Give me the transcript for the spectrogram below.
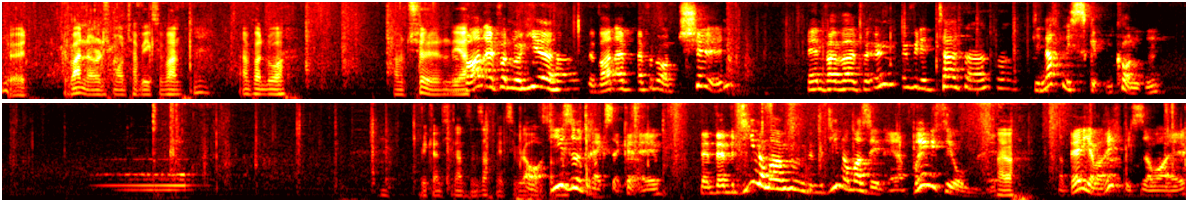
Nö, Wir waren ja noch nicht mal unterwegs, wir waren einfach nur am Chillen. Wir Ja. waren einfach nur hier. Wir waren ein- einfach nur am Chillen. Weil, weil wir irg- irgendwie den Tag, die Nacht nicht skippen konnten. Wie kann ich die ganzen Sachen jetzt hier wieder Oh, aus? diese Drecksäcke, ey. Wenn, wenn wir die nochmal, wenn wir die noch mal sehen, ey, dann bring ich sie um, ey. Ja, Dann werde ich aber richtig sauer, ey.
